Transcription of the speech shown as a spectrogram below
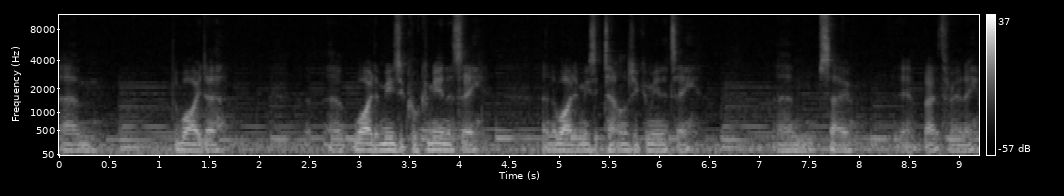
um, the wider, uh, wider musical community and the wider music technology community. Um, so, yeah, both really.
